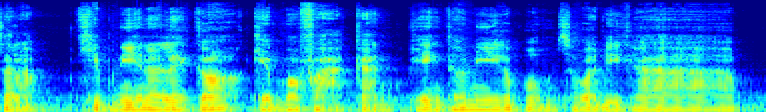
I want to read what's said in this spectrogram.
สำหรับคลิปนี้นะเล็กก็เก็บมาฝากกัน เพียงเท่านี้ครับผม สวัสดีครับ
